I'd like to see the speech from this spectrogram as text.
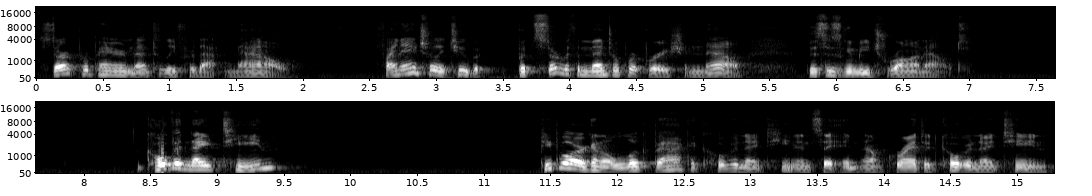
Start preparing mentally for that now. Financially too, but, but start with a mental preparation now. This is going to be drawn out. COVID 19, people are going to look back at COVID 19 and say, and now granted, COVID 19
